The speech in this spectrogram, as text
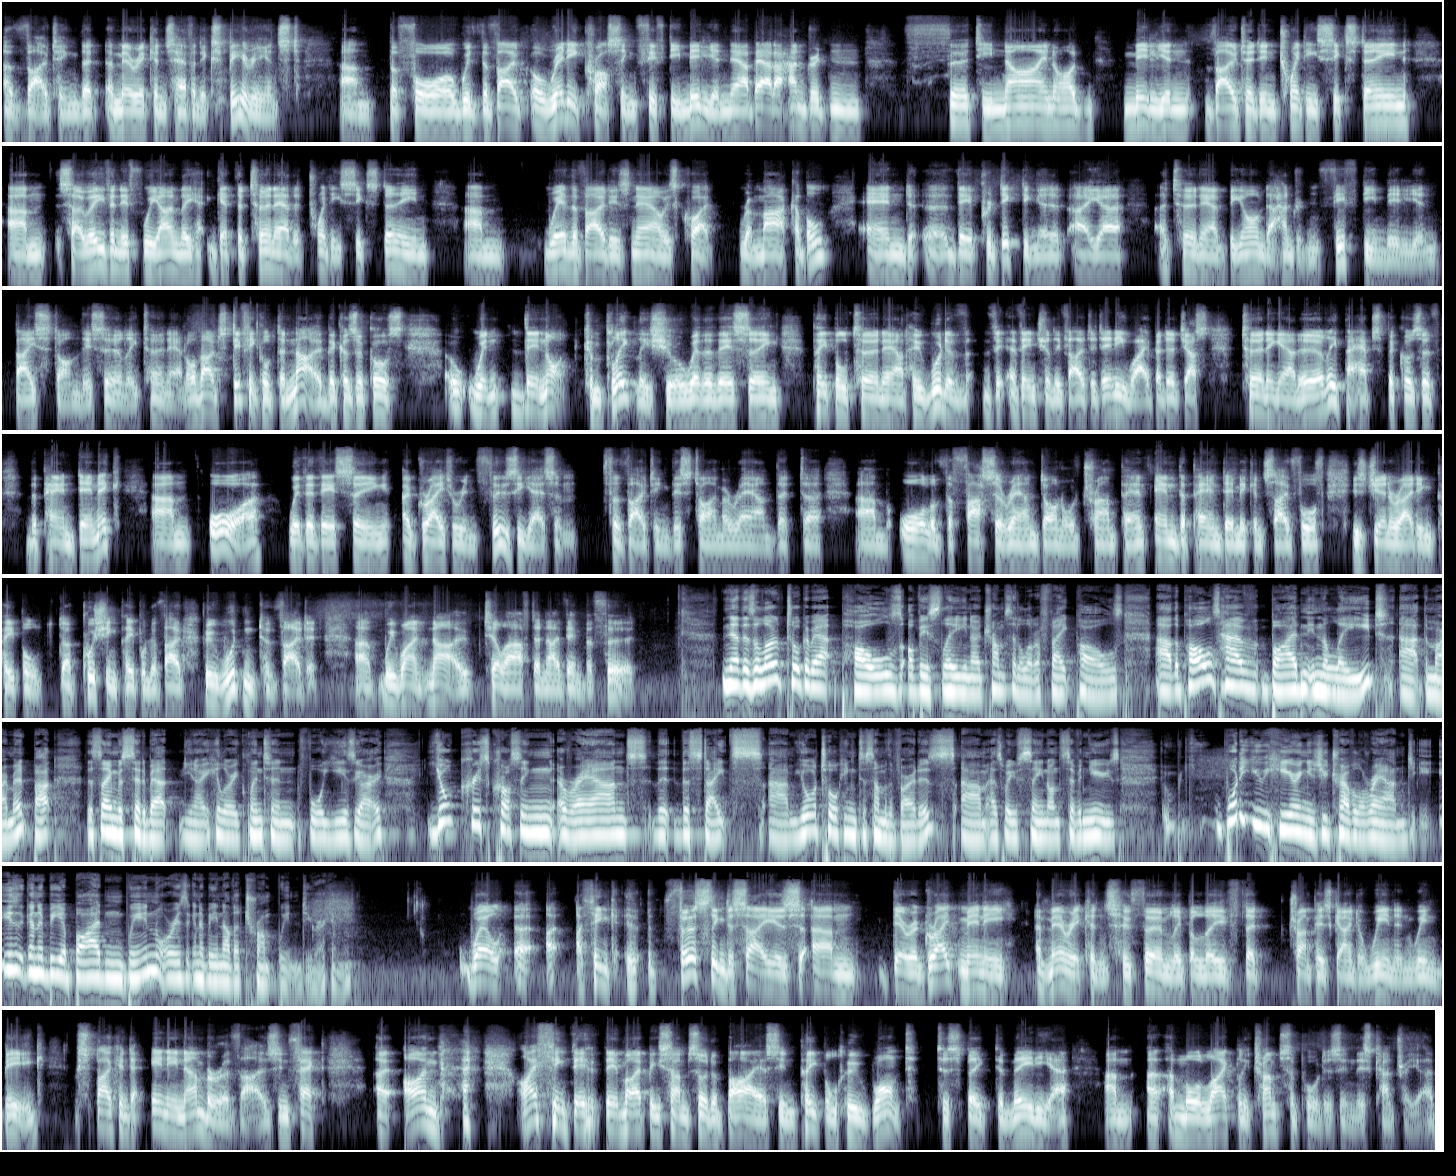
of voting that Americans haven't experienced um, before, with the vote already crossing 50 million now, about 139 odd million voted in 2016. Um, so even if we only get the turnout of 2016, um, where the vote is now is quite remarkable, and uh, they're predicting a, a, uh, a turnout beyond 150 million based on this early turnout. Although it's difficult to know because, of course, when they're not completely sure whether they're seeing people turn out who would have eventually voted anyway, but are just turning out early, perhaps because of the pandemic, um, or whether they're seeing a greater enthusiasm for voting this time around. That uh, um, all of the fuss around Donald Trump and, and the pandemic and so forth is generating people, uh, pushing people to vote who wouldn't have voted. Uh, we won't know till after November 3rd. Now, there's a lot of talk about polls. Obviously, you know, Trump said a lot of fake polls. Uh, the polls have Biden in the lead uh, at the moment, but the same was said about, you know, Hillary Clinton four years ago. You're crisscrossing around the, the states. Um, you're talking to some of the voters, um, as we've seen on 7 News. What are you hearing as you travel around? Is it going to be a Biden win or is it going to be another Trump win, do you reckon? Well, uh, I, I, think uh, first thing to say is um, there are a great many Americans who firmly believe that Trump is going to win and win big. We've spoken to any number of those. In fact, uh, I'm, I think there there might be some sort of bias in people who want to speak to media um, are, more likely Trump supporters in this country. Uh,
